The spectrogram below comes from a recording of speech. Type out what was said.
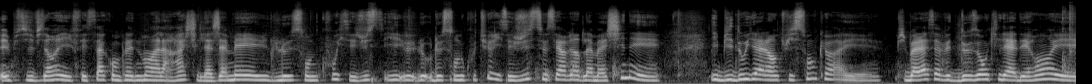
Et puis il vient et il fait ça complètement à l'arrache. Il a jamais eu de leçon de. Il sait juste, leçon de couture. Il sait juste se servir de la machine et il bidouille à l'intuition quoi. Et puis bah là, ça fait deux ans qu'il est adhérent et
